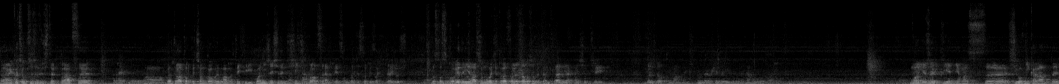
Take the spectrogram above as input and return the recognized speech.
Generalnie kocioł przeszedł już te pracy. A, Wentylator wyciągowy mamy w tej chwili poniżej 70%, więc on będzie sobie za chwilę już dostosował. Jedynie na czym mu będzie teraz zależało, żeby ten tlen jak najszybciej dojść do optymalnej. Uderzył się do igły, to tam było. No i jeżeli klient nie ma z e, siłownika lambdy,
